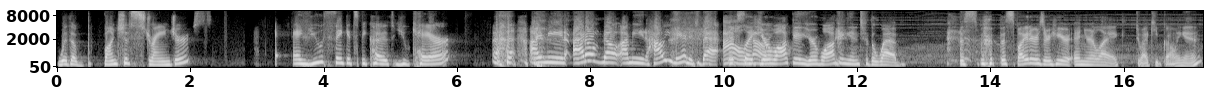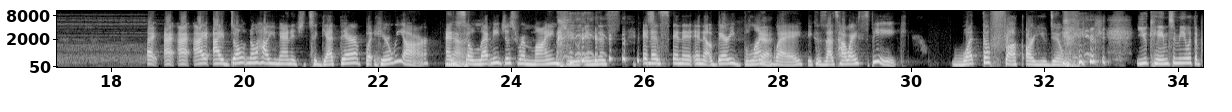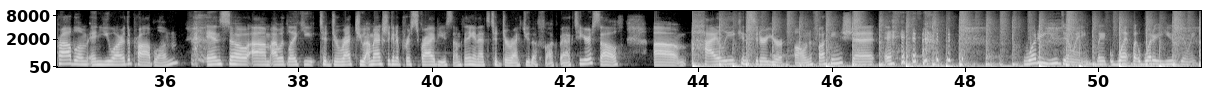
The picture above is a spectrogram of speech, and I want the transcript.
with a bunch of strangers and you think it's because you care. I mean, I don't know. I mean, how you manage that? I it's like you're walking you're walking into the web. The, the spiders are here and you're like, do I keep going in? I, I, I- I, I don't know how you managed to get there, but here we are. And Yeah. so let me just remind you in this, in a, in a, in a very blunt Yeah. way, because that's how I speak. What the fuck are you doing? you came to me with a problem and you are the problem. And so um, I would like you to direct you. I'm actually going to prescribe you something, and that's to direct you the fuck back to yourself. Um, highly consider your own fucking shit. what are you doing? Like what, but what are you doing?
